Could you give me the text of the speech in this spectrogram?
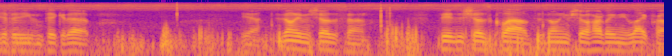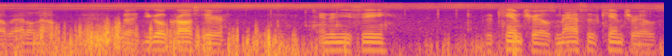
If it even pick it up. Yeah it don't even show the sun. See it just shows clouds. It don't even show hardly any light probably. I don't know. But you go across here and then you see the chemtrails massive chemtrails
